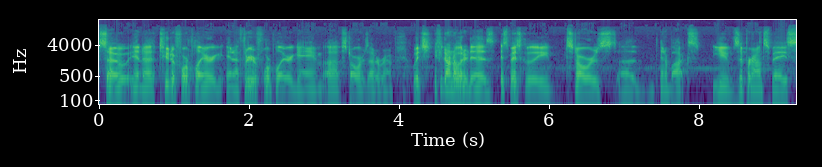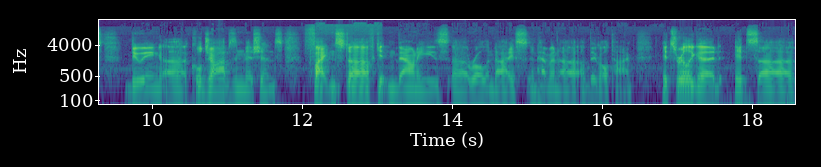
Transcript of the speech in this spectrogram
So in a two to four player, in a three or four player game of Star Wars Outer Rim, which if you don't know what it is, it's basically Star Wars uh, in a box. You zip around space, doing uh, cool jobs and missions, fighting stuff, getting bounties, uh, rolling dice, and having a, a, big old time. It's really good. It's uh,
